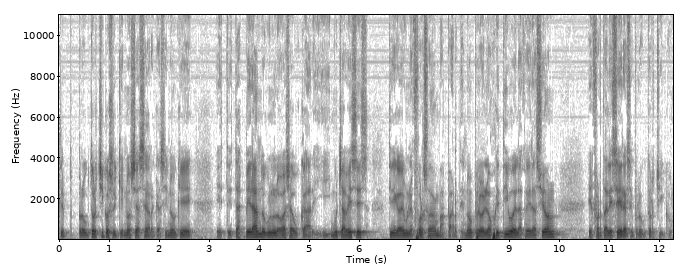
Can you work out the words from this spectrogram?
el productor chico es el que no se acerca, sino que este, está esperando que uno lo vaya a buscar y, muchas veces tiene que haber un esfuerzo de ambas partes, ¿no? Pero el objetivo de la federación es fortalecer a ese productor chico.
